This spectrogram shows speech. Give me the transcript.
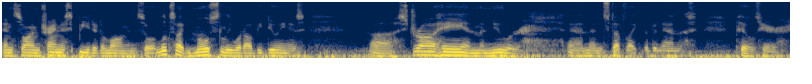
And so I'm trying to speed it along. And so it looks like mostly what I'll be doing is uh, straw hay and manure. And then stuff like the banana peels here.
